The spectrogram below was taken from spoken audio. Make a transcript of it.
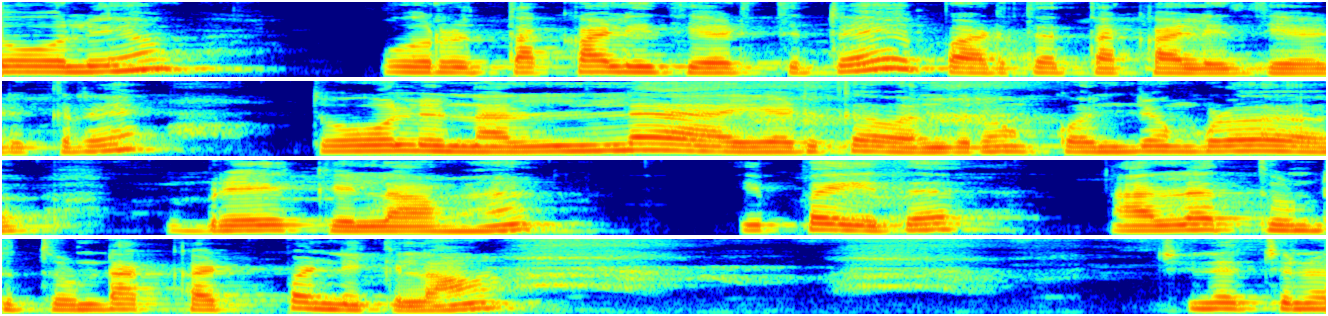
தோலையும் ஒரு தக்காளி எடுத்துகிட்டு இப்போ அடுத்த தக்காளி எடுக்கிறேன். தோல் நல்லா எடுக்க வந்துடும் கொஞ்சம் கூட பிரேக் இல்லாமல் இப்போ இதை நல்லா துண்டு துண்டாக கட் பண்ணிக்கலாம். சின்ன சின்ன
